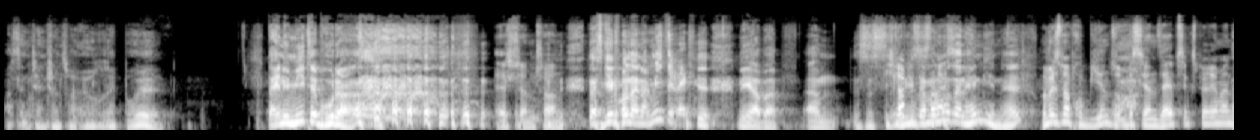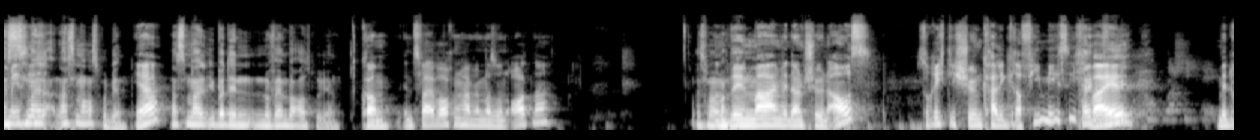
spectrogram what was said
Was sind denn schon 2 Euro Red Bull? Deine Miete, Bruder. Es stimmt schon. Wollen Das geht von deiner Miete weg. Nee, aber ähm, es ist Ich glaub, das wenn ist man nur nice. sein Handy hinhält, wir das mal probieren, so ein bisschen lass Selbstexperimentmäßig? mal, lass mal ausprobieren. Ja? Lass mal über den November ausprobieren. Komm, in zwei Wochen haben wir mal so einen Ordner Lass mal und machen. den malen wir dann schön aus. So richtig schön kalligrafie-mäßig, Kalligrafie weil mit,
